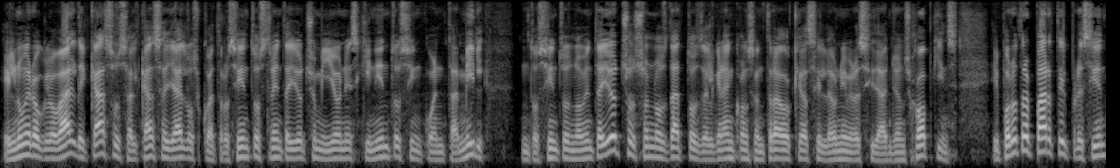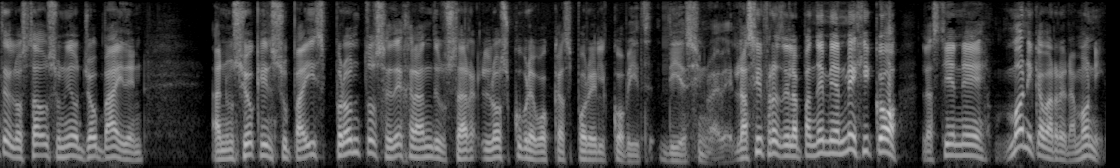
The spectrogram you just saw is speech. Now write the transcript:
El número global de casos alcanza ya los 438.550.298. Son los datos del gran concentrado que hace la Universidad Johns Hopkins. Y por otra parte, el presidente de los Estados Unidos, Joe Biden, anunció que en su país pronto se dejarán de usar los cubrebocas por el COVID-19. Las cifras de la pandemia en México las tiene Mónica Barrera. Moni.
